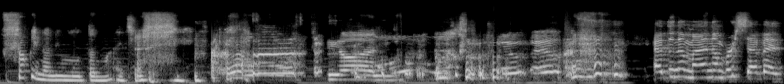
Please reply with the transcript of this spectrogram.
siya kinalimutan mo. Ay. Yun. Eto naman, number seven.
